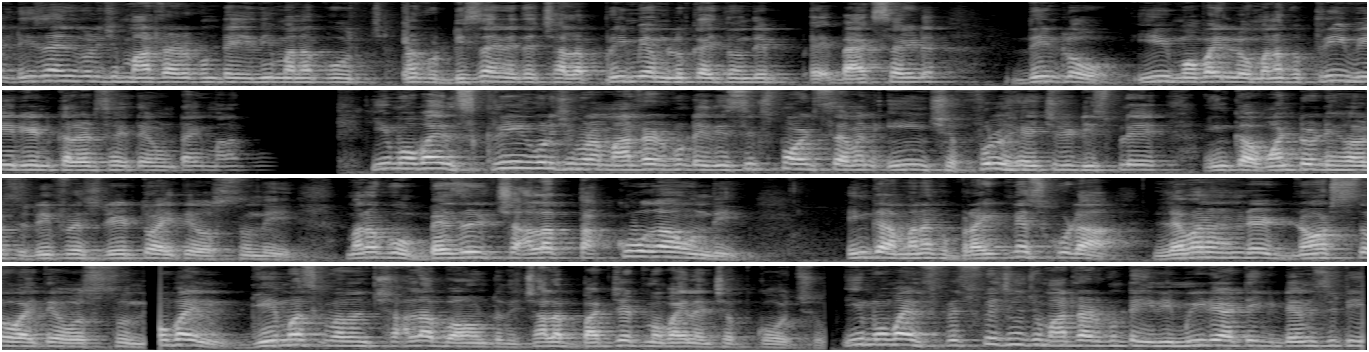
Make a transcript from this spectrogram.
మొబైల్ డిజైన్ గురించి మాట్లాడుకుంటే ఇది మనకు మనకు డిజైన్ అయితే చాలా ప్రీమియం లుక్ అవుతుంది బ్యాక్ సైడ్ దీంట్లో ఈ మొబైల్లో మనకు త్రీ వేరియంట్ కలర్స్ అయితే ఉంటాయి. మనకు ఈ మొబైల్ స్క్రీన్ గురించి మనం మాట్లాడుకుంటే ఇది six point seven inch full HD display ఇంకా వన్ ట్వంటీ హర్స్ రిఫ్రెష్ రేట్తో అయితే వస్తుంది. మనకు బెజల్ చాలా తక్కువగా ఉంది. ఇంకా మనకు బ్రైట్నెస్ కూడా లెవెన్ హండ్రెడ్ నాట్స్తో అయితే వస్తుంది. మొబైల్ గేమర్స్కి మాత్రం చాలా బాగుంటుంది. చాలా బడ్జెట్ మొబైల్ అని చెప్పుకోవచ్చు. ఈ మొబైల్ స్పెసిఫికేషన్ నుంచి మాట్లాడుకుంటే ఇది MediaTek Dimensity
